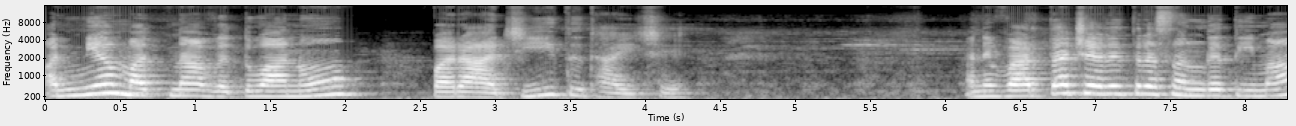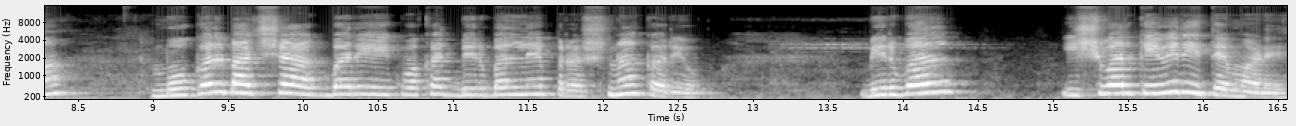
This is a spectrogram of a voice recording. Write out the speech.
અન્ય મતના વિદ્વાનો પરાજિત થાય છે. અને વાર્તા ચરિત્ર સંગતિમાં મોગલ બાદશાહ અકબરે એક વખત બિરબલને પ્રશ્ન કર્યો, બિરબલ, ઈશ્વર કેવી રીતે મળે?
